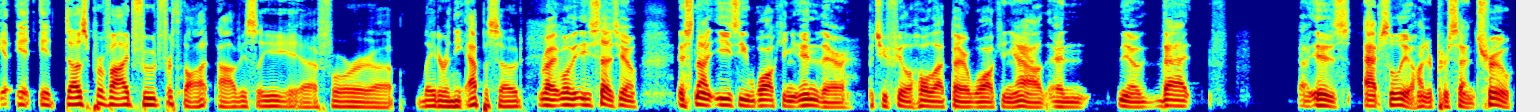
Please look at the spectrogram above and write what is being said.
it, it, it does provide food for thought, obviously, uh, for uh, later in the episode. right? Well, he says, you know, it's not easy walking in there, but you feel a whole lot better walking out, and you know that is absolutely hundred percent true.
